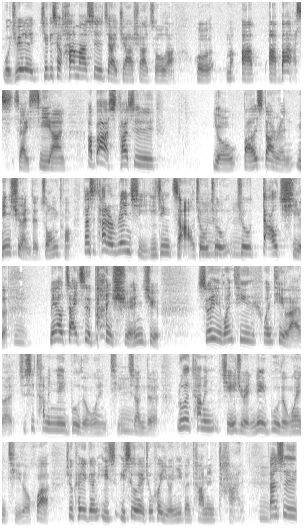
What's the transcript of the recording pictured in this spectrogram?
我觉得这个是哈马斯在加沙走廊，或阿阿巴斯在西安，阿巴斯他是。有巴勒斯坦人民选的总统，但是他的任期已经早就就就到期了，没有再次办选举，所以问题问题来了，就是他们内部的问题。真的，如果他们解决内部的问题的话，就可以跟以以色列就会愿意跟他们谈。但是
